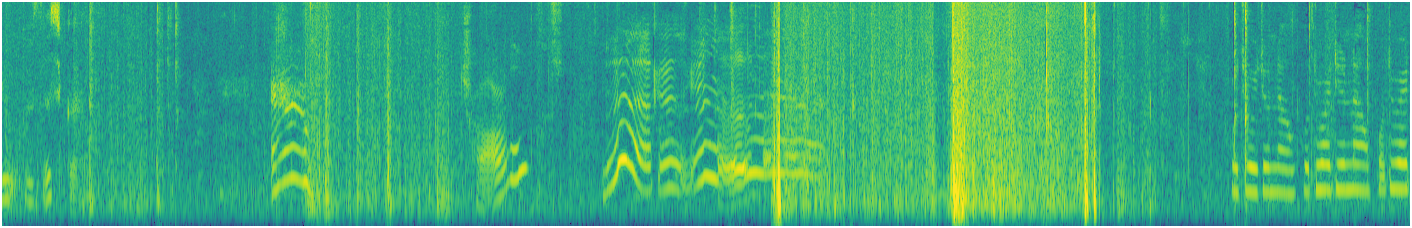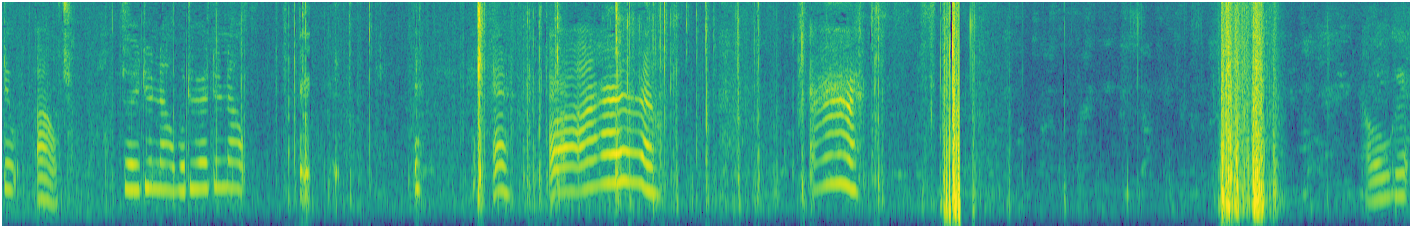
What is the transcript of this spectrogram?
it this girl. Ow! Charles? What do I do now? What do I do now? What do I do? Ouch. What do I do now? What do I do now? Ah. Ah. I'll go get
